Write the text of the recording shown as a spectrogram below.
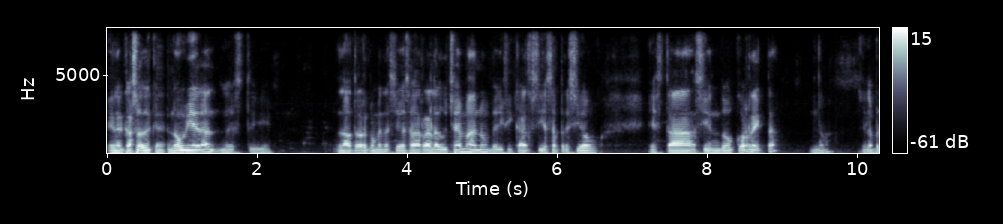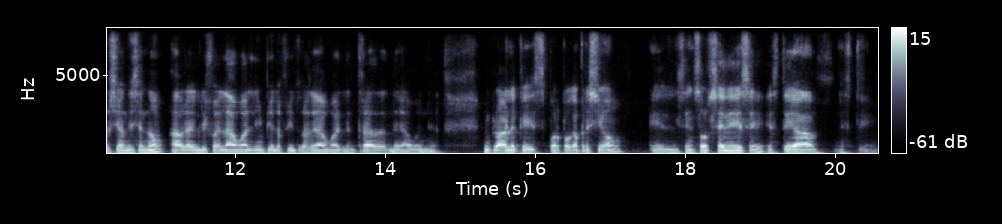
En el caso de que no hubiera, este, la otra recomendación es agarrar la ducha de mano, verificar si esa presión está siendo correcta, ¿no? Si la presión dice no, abra el grifo del agua, limpie los filtros de agua, la entrada de agua. Muy probable que es por poca presión el sensor CDS esté a... Este,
